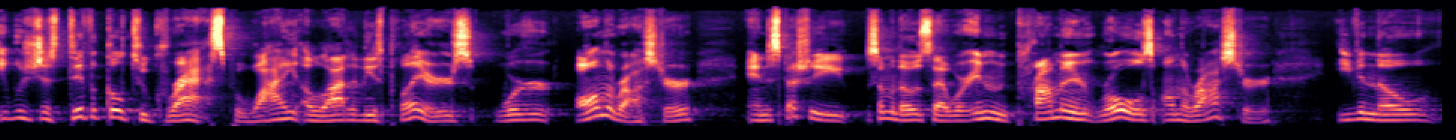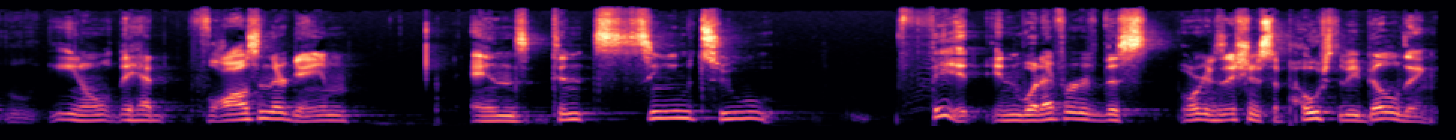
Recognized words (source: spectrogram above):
it was just difficult to grasp why a lot of these players were on the roster, and especially some of those that were in prominent roles on the roster, even though, you know, they had flaws in their game and didn't seem to fit in whatever this organization is supposed to be building.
